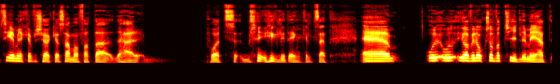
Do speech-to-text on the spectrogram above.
se om jag kan försöka sammanfatta det här på ett hyggligt enkelt sätt. Eh, och, och jag vill också vara tydlig med att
